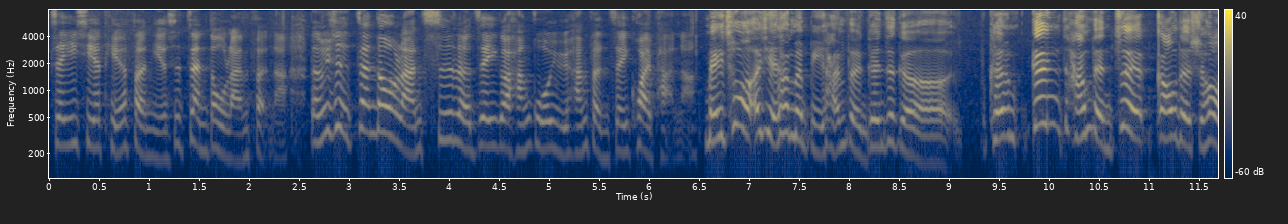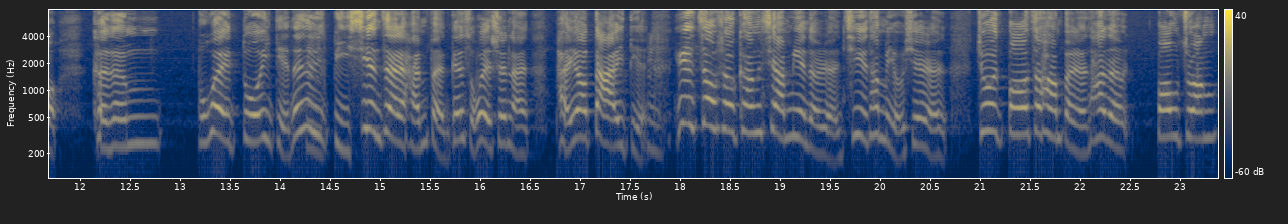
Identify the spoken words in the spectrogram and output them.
这一些铁粉也是战斗蓝粉啊，等于是战斗蓝吃了这一个韩国语韩粉这一块盘啊。没错，而且他们比韩粉跟这个可能跟韩粉最高的时候可能。不会多一点，但是比现在的韩粉跟所谓的深蓝牌要大一点，因为赵少康下面的人，其实他们有些人，就包括赵康本人，他的包装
